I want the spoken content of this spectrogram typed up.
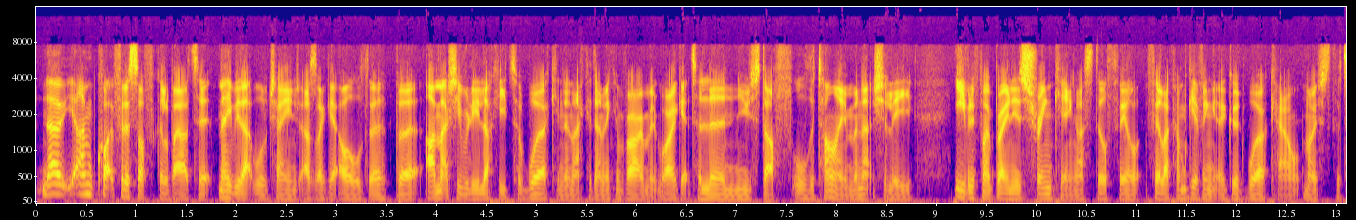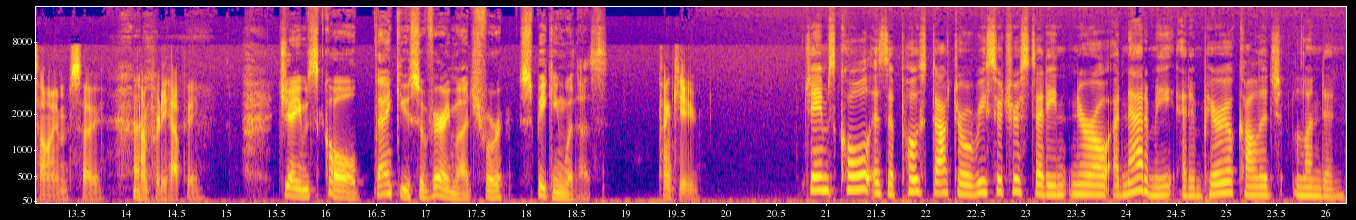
no, I'm quite philosophical about it. Maybe that will change as I get older, but I'm actually really lucky to work in an academic environment where I get to learn new stuff all the time. And actually, even if my brain is shrinking, I still feel feel like I'm giving it a good workout most of the time. So I'm pretty happy. James Cole, thank you so very much for speaking with us. Thank you. James Cole is a postdoctoral researcher studying neuroanatomy at Imperial College London.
